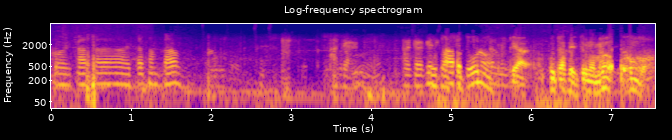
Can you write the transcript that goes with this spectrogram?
Con el casa está zampado. Acá, acá que Puto aceituno. Hostia, puto aceituno, me lo pongo.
